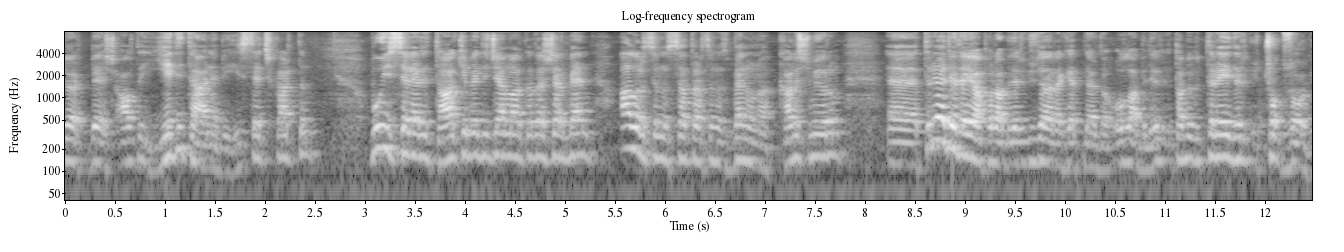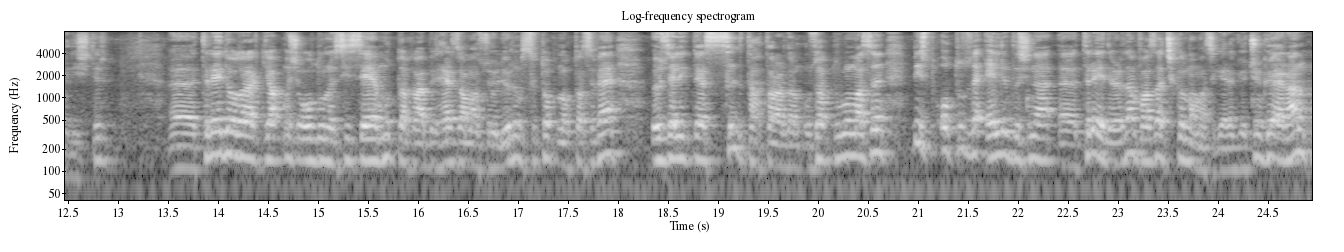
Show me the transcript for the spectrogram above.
4 5 6 7 tane bir hisse çıkarttım. Bu hisseleri takip edeceğim arkadaşlar ben. Alırsınız satarsınız ben ona karışmıyorum. E, trade de yapılabilir, güzel hareketler de olabilir. Tabii trader çok zor bir iştir. E, trade olarak yapmış olduğunuz hisseye mutlaka bir her zaman söylüyorum stop noktası ve özellikle sık tahtalardan uzak durulması BIST 30 ve 50 dışına e, traderlerden fazla çıkılmaması gerekiyor. Çünkü her an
